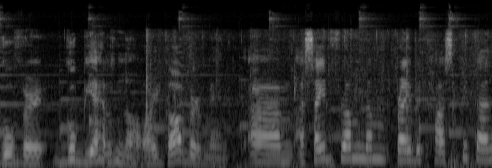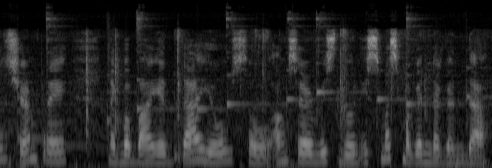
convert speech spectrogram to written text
gover- gobyerno or government. Um, aside from the private hospital, syempre, nagbabayad tayo. So, ang service doon is mas maganda-ganda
